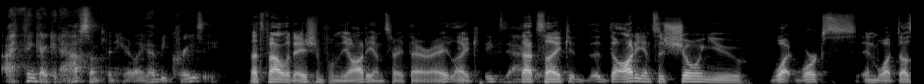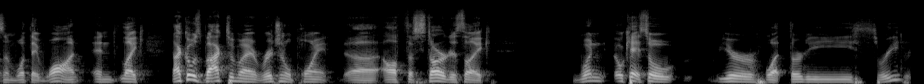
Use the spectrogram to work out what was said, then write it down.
I think I could have something here. Like, that'd be crazy. That's validation from the audience right there, right? Like, exactly. That's like the audience is showing you what works and what doesn't, what they want. And like, that goes back to my original point uh, off the start is like, when, okay, so you're what, 33? Yeah.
